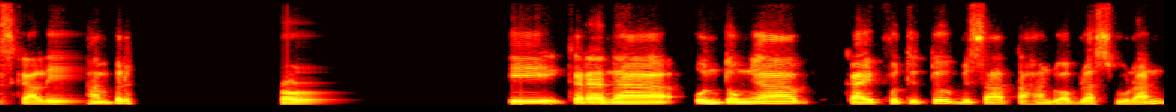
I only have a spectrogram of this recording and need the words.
sekali hampir karena untungnya Kai Food itu bisa tahan 12 bulan.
